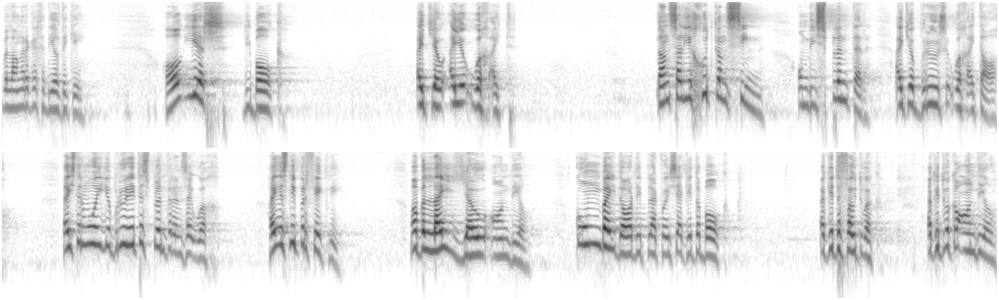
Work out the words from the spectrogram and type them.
belangrike gedeeltjie. Haal eers die balk uit jou eie oog uit. Dan sal jy goed kan sien om die splinter uit jou broer se oog uit te haal. Luister mooi, jou broer het 'n splinter in sy oog. Hy is nie perfek nie. Maar bely jou aandeel. Kom by daardie plek waar jy sê ek het 'n balk. Ek het 'n fout ook. Ek het ook 'n aandeel.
